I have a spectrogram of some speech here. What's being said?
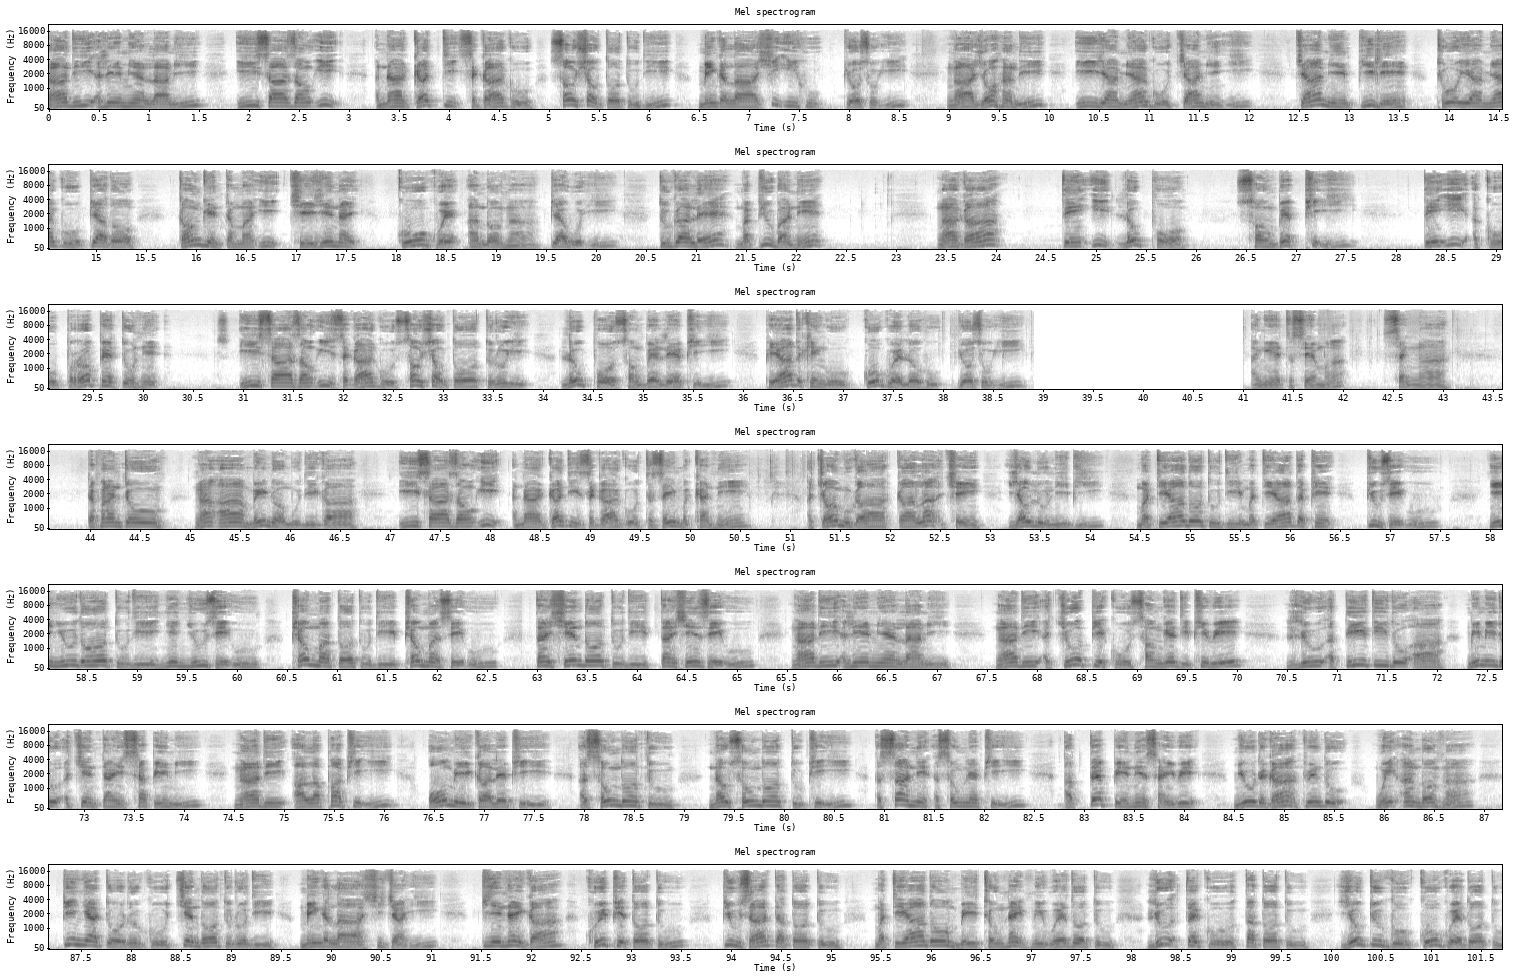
ငါသည်အလင်းမြန်လာမည်ဤစာဆောင်ဤအနာဂတ်တိစကားကိုစောင့်ရှောက်တော်သူသည် မင်္ဂလာရှိ၏ဟုပြောဆို၏ငါယောဟန်သည်ဤအရာများကိုကြားမြင်၏ကြားမြင်ပြီးလျှင် ထိုအရာများကို ပြသော ကောင်းကင်တမန်၏ခြေရင်း၌ ကိုးကွယ်အံ့သောငါပြဝတ်၏သူကလည်းမပြုပါနှင့်ငါကတင်ဤလုတ်ဖို့ဆောင်ဘက်ဖြစ်၏တင်ဤအကူပရောဖက်တို့နှင့်ဤစာဆောင်ဤစကားကိုစောင့်ရှောက်သောသူတို့၏လုတ်ဖို့ဆောင်ဘက်လည်းဖြစ်၏ဘုရားသခင်ကိုကိုးကွယ်လို့ဟုပြောဆို၏အငယ်30မှ15တဖန်တုံငါအားမိန်တော်မူသည်ကား ဤစာဆောင်ဤအနာဂတ်စကားကိုတစိမ့်မခတ်နှင့်အကြောင်းမူကားကာလအချိန်ရောက်လူနီးပြီမတရားသောသူသည် မတရားသဖြင့်ပြုစေဦးညဉ့်ညူးသောသူသည်ညဉ့်ညူးစေဦးဖြောက်မတ်သောသူသည် ဖြောက်မတ်စေဦးတန်ရှင်းသောသူသည်တန်ရှင်းစေဦးငါသည်အလင်းမြန်လာမည်ငါသည်အကျိုးအပြစ်ကိုဆောင်ခဲ့သည်ဖြစ်၍လူအသီးသီးတို့အားမိမိတို့အကျင့်တိုင်းဆက်ပေးမည်ငါသည်အာလဖဖြစ်၏ ဩမေကလည်းဖြစ်၏အဆုံးသောသူနောက်ဆုံးသောသူဖြစ်၏အစနှင့်အဆုံးလည်းဖြစ်၏အသက်ပင်နှင့်ဆိုင်၍မြို့တကားအတွင်းသို့ဝင်အံ့သောငါပညာတော်တို့ကိုကျင့်သောသူတို့သည် မင်္ဂလာရှိကြ၏ပြင်၌ကခွေးဖြစ်သောသူပြုစားတတ်သောသူမတရားသောမေထုံ၌မိဝဲသောသူ လူအသက်ကိုတတ်သောသူ ရုတ်တုကိုကိုးကွယ်သောသူ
